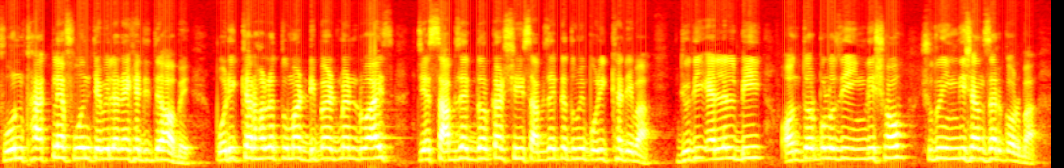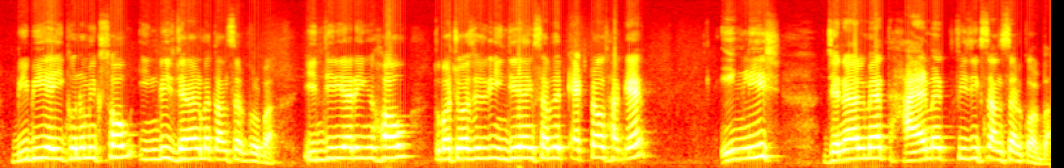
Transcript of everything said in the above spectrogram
ফোন থাকলে ফোন টেবিলে রেখে দিতে হবে। পরীক্ষার হলে তোমার ডিপার্টমেন্ট ওয়াইজ যে সাবজেক্ট দরকার, সেই সাবজেক্টে তুমি পরীক্ষা দিবা। যদি এলএলবি অন্তর্পোলজি ইংলিশ হও, শুধু ইংলিশ আনসার করবা। বিবিএ ইকোনমিক্স হও ইংলিশ জেনারেল ম্যাথ আনসার করবা। ইঞ্জিনিয়ারিং হও, তোমার চয়েসে যদি ইঞ্জিনিয়ারিং সাবজেক্ট একটাও থাকে English general math higher math physics answer করবা।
